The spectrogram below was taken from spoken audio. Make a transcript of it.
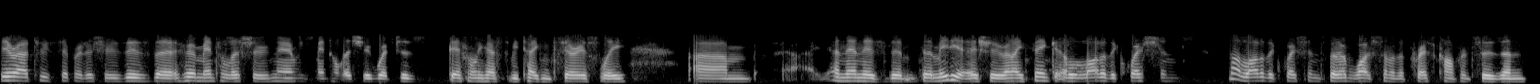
there are two separate issues. There's the her mental issue, Naomi's mental issue, which is definitely has to be taken seriously. Um, and then there's the the media issue, and I think a lot of the questions, not a lot of the questions, but I've watched some of the press conferences, and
